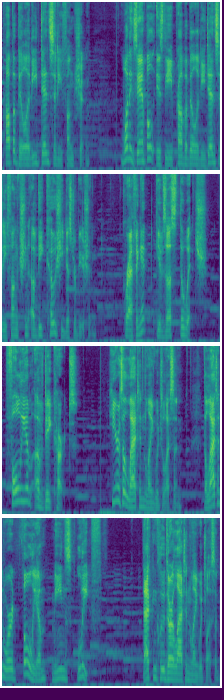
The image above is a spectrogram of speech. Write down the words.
probability density function. One example is the probability density function of the Cauchy distribution. Graphing it gives us the witch. Folium of Descartes. Here's a Latin language lesson. The Latin word folium means leaf. That concludes our Latin language lesson.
